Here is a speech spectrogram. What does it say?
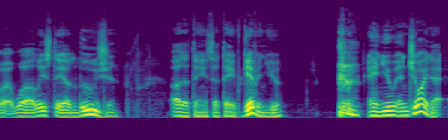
or, well, at least the illusion of the things that they've given you, and you enjoy that.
